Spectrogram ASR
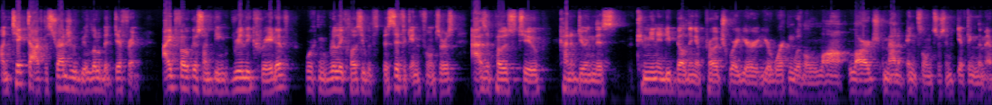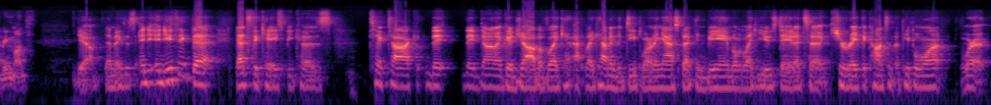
On TikTok, the strategy would be a little bit different. I'd focus on being really creative, working really closely with specific influencers, as opposed to kind of doing this community building approach where you're you're working with a large amount of influencers and gifting them every month. Yeah, that makes sense. And, and do you think that that's the case because TikTok they they've done a good job of like ha- like having the deep learning aspect and being able to like use data to curate the content that people want. Where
